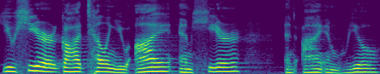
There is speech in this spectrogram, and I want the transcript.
you hear God telling you, I am here and I am real.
